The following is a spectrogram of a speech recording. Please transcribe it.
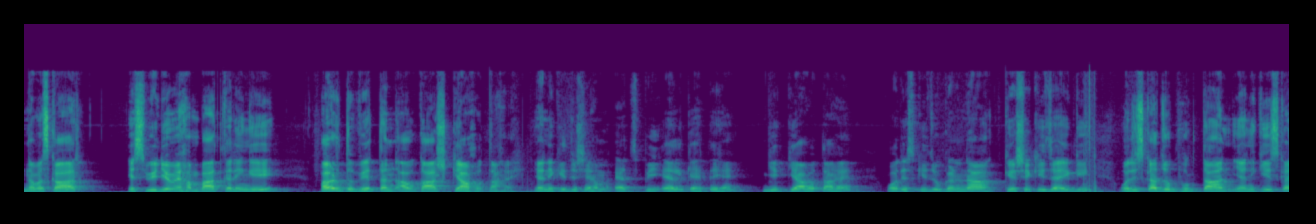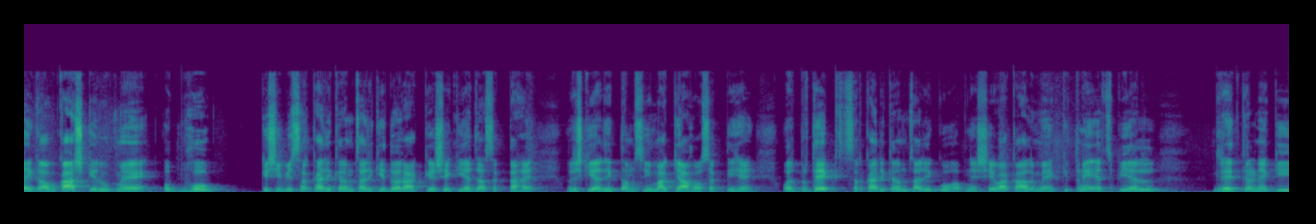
नमस्कार। इस वीडियो में हम बात करेंगे अर्ध वेतन अवकाश क्या होता है? यानी कि जिसे हम एचपीएल कहते हैं, ये क्या होता है और इसकी जो गणना कैसे की जाएगी और इसका जो भुगतान, यानी कि इसका एक अवकाश के रूप में उपभोग किसी भी सरकारी कर्मचारी के द्वारा कैसे किया जा सकता है और इसकी अधिकतम सीमा क्या हो सकती है और प्रत्येक सरकारी कर्मचारी को अपने सेवा काल में कितने एचपीएल गृहित करने की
